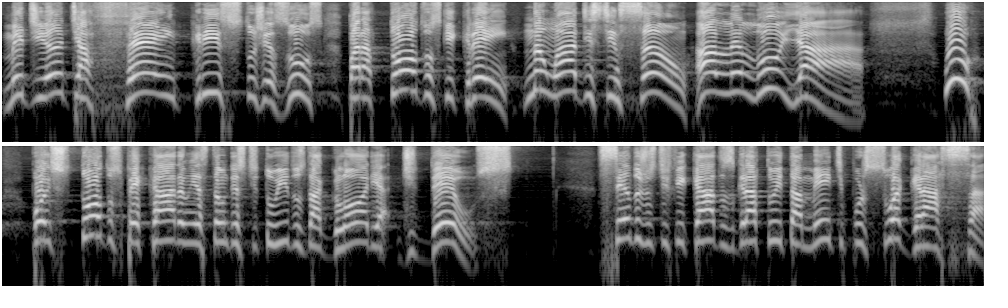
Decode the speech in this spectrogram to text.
mediante a fé em Cristo Jesus, para todos os que creem, não há distinção, aleluia! Uh, pois todos pecaram e estão destituídos da glória de Deus sendo justificados gratuitamente por Sua graça,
